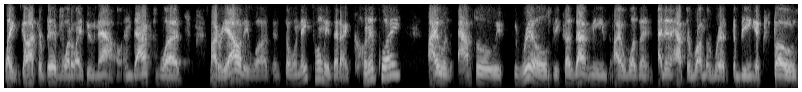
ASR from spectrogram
like, God forbid, what do I do now? And that's what my reality was. And so when they told me that I couldn't play, I was absolutely thrilled because that means I wasn't, I didn't have to run the risk of being exposed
